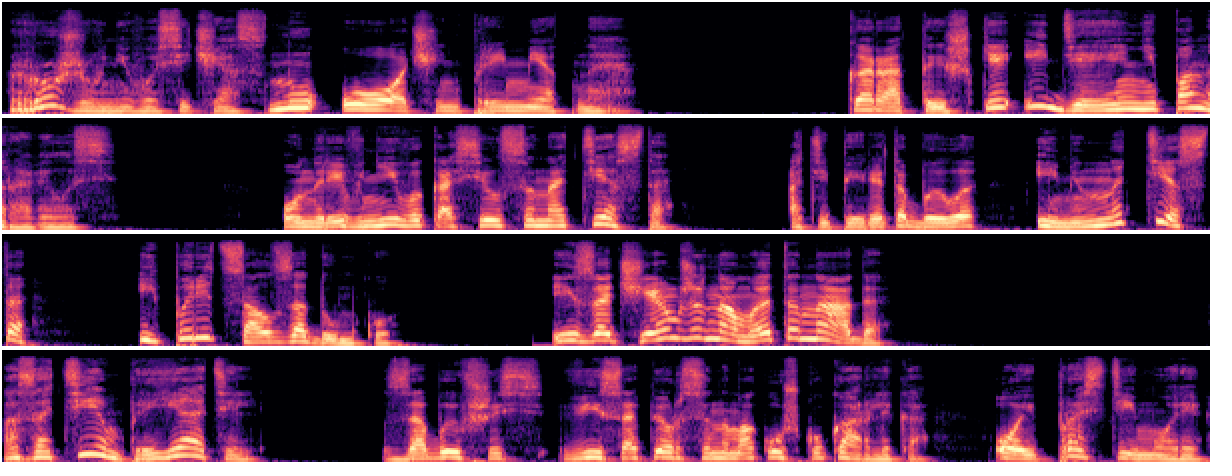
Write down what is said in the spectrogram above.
Рожа у него сейчас, ну, очень приметная. Коротышке идея не понравилась. Он ревниво косился на тесто, а теперь это было именно тесто, и порицал задумку. «И зачем же нам это надо?» «А затем, приятель...» Забывшись, Вис оперся на макушку карлика. «Ой, прости, море.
